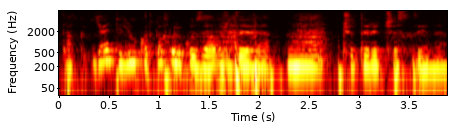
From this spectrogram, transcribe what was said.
Так, я ділю картопельку завжди на чотири частини.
